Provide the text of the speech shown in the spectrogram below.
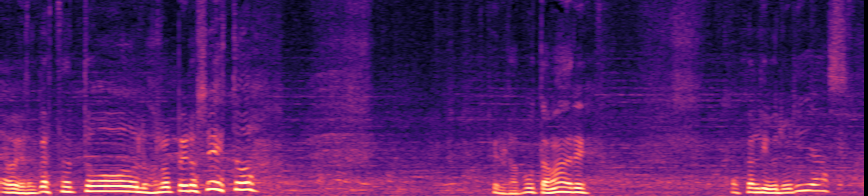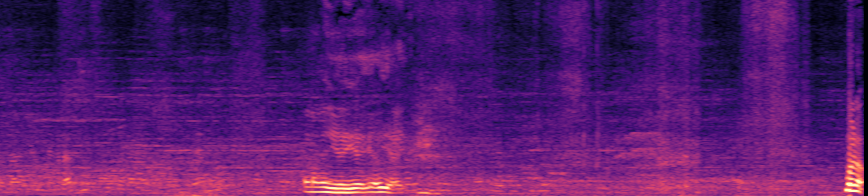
A ver, acá están todos los roperos estos. Pero la puta madre. Acá librerías. Ay, ay, ay, ay, ay. Bueno,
